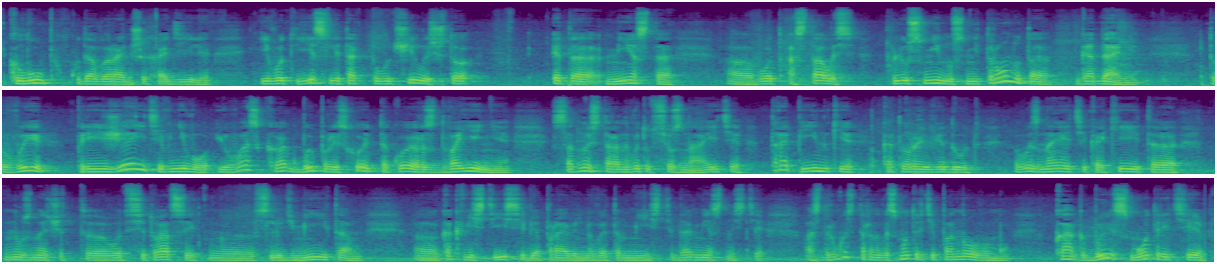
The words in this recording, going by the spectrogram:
клуб, куда вы раньше ходили – и вот если так получилось, что это место э, вот осталось плюс-минус не тронуто годами, то вы приезжаете в него, и у вас как бы происходит такое раздвоение. С одной стороны, вы тут все знаете, тропинки, которые ведут, вы знаете какие-то, ну, значит, э, вот ситуации э, с людьми там, как вести себя правильно в этом месте, да, местности. А с другой стороны, вы смотрите по-новому, как бы смотрите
